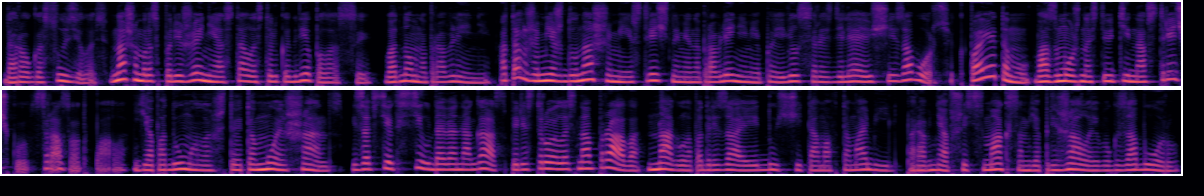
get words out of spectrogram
Дорога сузилась. В нашем распоряжении осталось только две полосы в одном направлении. А также между нашими и встречными направлениями появился разделяющий заборчик. Поэтому возможность уйти навстречку сразу отпала. Я подумала, что это мой шанс. Изо всех всех сил давя на газ, перестроилась направо, нагло подрезая идущий там автомобиль. Поравнявшись с Максом, я прижала его к забору,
